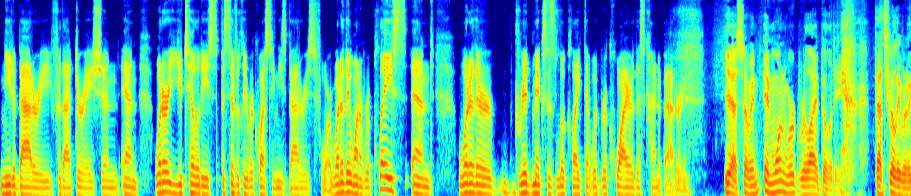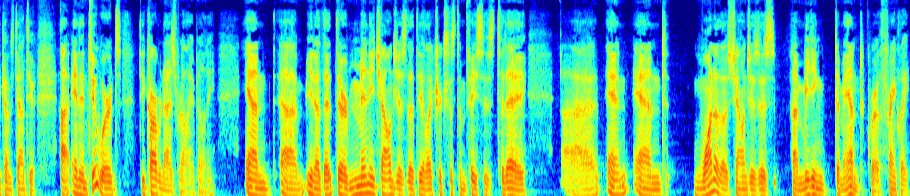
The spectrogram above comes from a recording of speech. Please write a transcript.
need a battery for that duration? And what are utilities specifically requesting these batteries for? What do they want to replace? And what are their grid mixes look like that would require this kind of battery? Yeah, so in, in one word, reliability. That's really what it comes down to. Uh, and in two words, decarbonized reliability. And um, you know that there are many challenges that the electric system faces today, uh, and and one of those challenges is uh, meeting demand growth. Frankly,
